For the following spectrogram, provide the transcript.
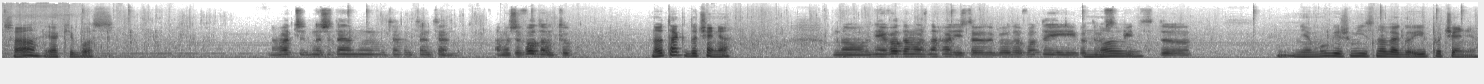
Co? Jaki boss? No chodźcie, znaczy ten, ten, ten, ten. A może wodą tu? No tak, do cienia. No, nie, wodą można chodzić, to go do wody i potem No. speed do... Nie mówisz mi nic nowego i po cieniu.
